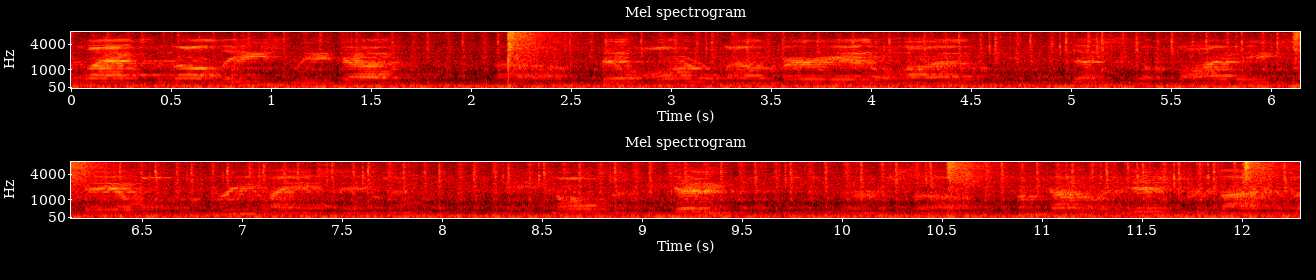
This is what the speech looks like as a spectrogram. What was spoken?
And last but not least, we've got uh, Bill Arnold out of Marietta, Ohio. This is a 5/8 scale freelance engine. He calls it the GOAT. There's uh, some kind of a history back of to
